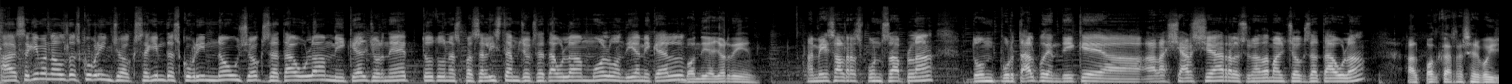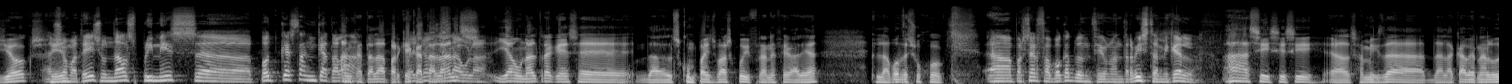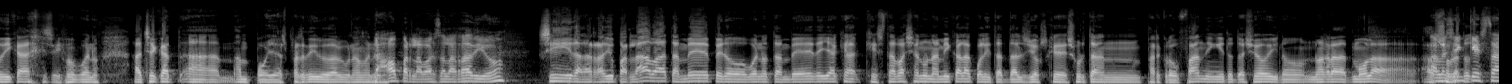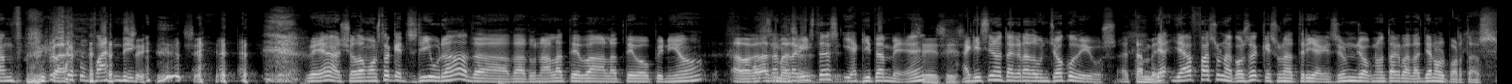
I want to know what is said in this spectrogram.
Uh, seguim en el Descobrint Jocs, seguim descobrint nous jocs de taula. Miquel Jornet, tot un especialista en jocs de taula. Molt bon dia, Miquel. Bon dia, Jordi. A més, el responsable d'un portal, podem dir que a, a la xarxa relacionada amb els jocs de taula. El podcast Reservo i Jocs. Sí. Això mateix, un dels primers uh, podcasts en català. En català, perquè de catalans hi ha un altre que és eh, dels companys Vasco i Fran F. Garea, La voz de su juego. Uh, per cert, fa poc et van fer una entrevista, Miquel. Ah, sí, sí, sí, els amics de, de la caverna lúdica, sí, bueno, ha aixecat eh, ampolles, per dir-ho d'alguna manera. No, parlaves de la ràdio. Sí, de la ràdio parlava també, però bueno, també deia que, que està baixant una mica la qualitat dels jocs que surten per crowdfunding i tot això i no, no ha agradat molt a, A la gent que està en crowdfunding. Sí, sí. Bé, això demostra que ets lliure de, de donar la teva, la teva opinió A vegades les massa, entrevistes sí. i aquí també, eh? Sí, sí, sí. Aquí si no t'agrada un joc ho dius. Eh, també. Ja, ja fas una cosa que és una tria, que si un joc no t'ha agradat ja no el portes.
